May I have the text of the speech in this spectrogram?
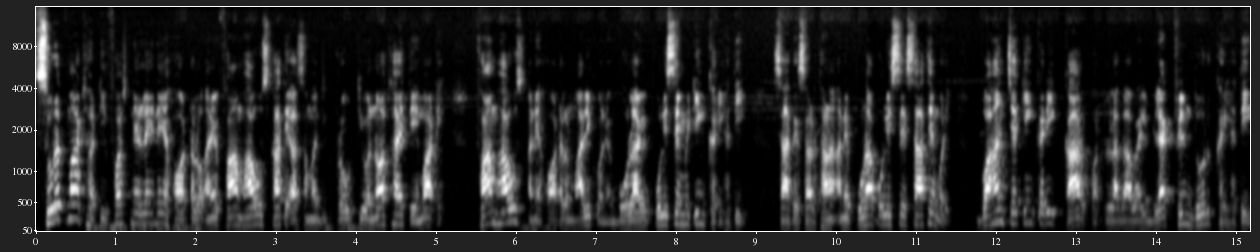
સુરતમાં થર્ટી ફર્સ્ટને લઈને હોટલો અને ફાર્મ હાઉસ ખાતે અસામાજિક પ્રવૃત્તિઓ ન થાય તે માટે ફાર્મ હાઉસ અને હોટલ માલિકોને બોલાવી પોલીસે મિટિંગ કરી હતી. સાથે સરથાણા અને પુણા પોલીસે સાથે મળી વાહન ચેકિંગ કરી કાર પર લગાવેલ બ્લેક ફિલ્મ દૂર કરી હતી.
